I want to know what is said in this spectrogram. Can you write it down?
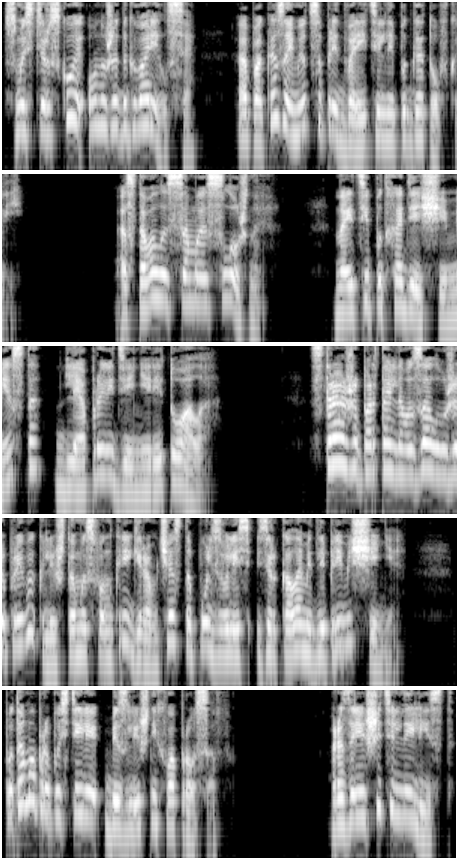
С мастерской он уже договорился, а пока займется предварительной подготовкой. Оставалось самое сложное — найти подходящее место для проведения ритуала. Стражи портального зала уже привыкли, что мы с фон Кригером часто пользовались зеркалами для перемещения — потому пропустили без лишних вопросов. Разрешительный лист,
